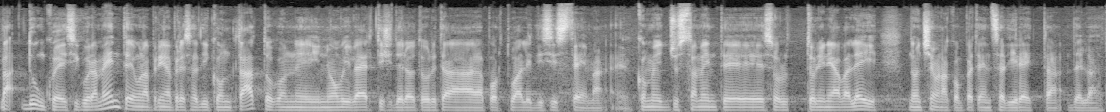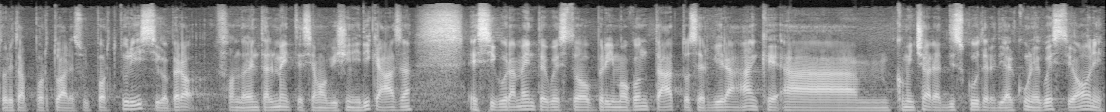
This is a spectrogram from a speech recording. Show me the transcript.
Ma dunque sicuramente una prima presa di contatto con i nuovi vertici delle autorità portuali di sistema. Eh, come giustamente sottolineava lei non c'è una competenza diretta dell'autorità portuale sul porto turistico, però fondamentalmente siamo vicini di casa e sicuramente questo primo contatto servirà anche a um, cominciare a discutere di alcune questioni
